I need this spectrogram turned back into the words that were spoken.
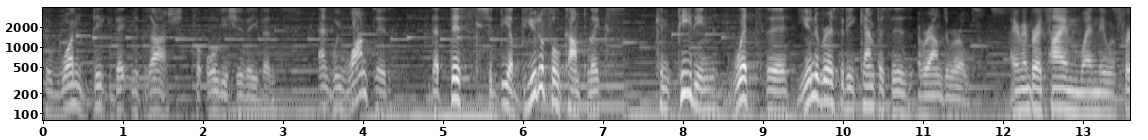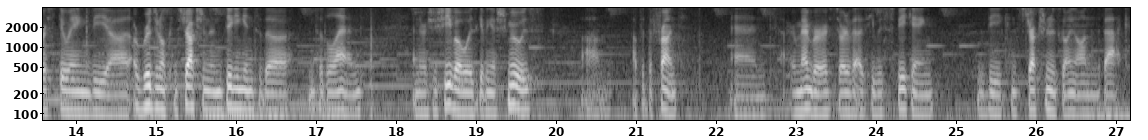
to one big Beit Midrash for all yeshiva events. And we wanted that this should be a beautiful complex competing with the university campuses around the world. I remember a time when they were first doing the uh, original construction and digging into the, into the land. And the Rosh Yeshiva was giving a schmooze um, up at the front. And I remember sort of as he was speaking, the construction was going on in the back.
